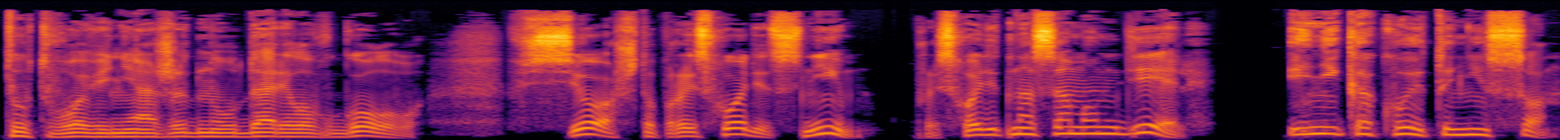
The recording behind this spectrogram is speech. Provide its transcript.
Тут Вове неожиданно ударило в голову. Все, что происходит с ним, происходит на самом деле. И никакой это не сон.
